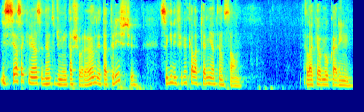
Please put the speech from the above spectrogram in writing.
e se essa criança dentro de mim está chorando e está triste, significa que ela quer minha atenção, ela quer o meu carinho.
